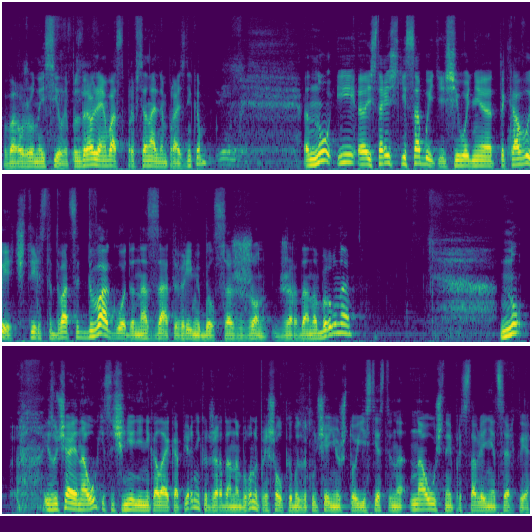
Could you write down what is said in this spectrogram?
вооруженные силы. Поздравляем вас с профессиональным праздником. Ну и э, исторические события сегодня таковы. 422 года назад в Риме был сожжен Джордано Бруно. Ну, изучая науки, сочинения Николая Коперника, Джордано Бруно пришел к заключению, что, естественно, научные представления церкви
